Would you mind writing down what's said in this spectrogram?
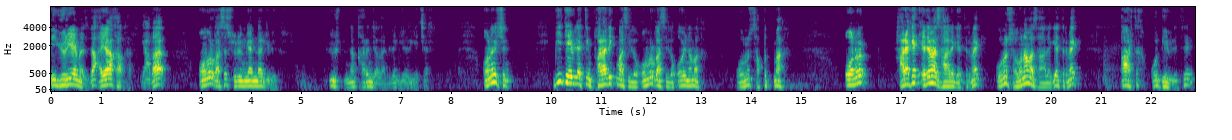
Ve yürüyemez ve ayağa kalkar. Ya da omurgası sürüngenler gibidir. Üstünden karıncalar bile gelir geçer. Onun için bir devletin paradigmasıyla, omurgasıyla oynamak, onu sapıtmak, onu hareket edemez hale getirmek, onu savunamaz hale getirmek artık o devleti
